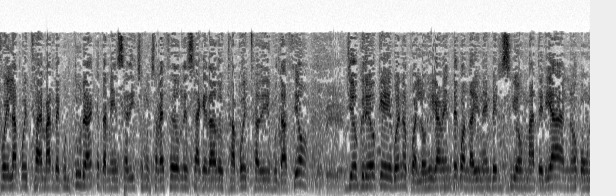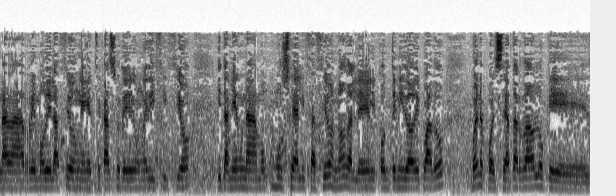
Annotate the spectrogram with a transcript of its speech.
fue la apuesta de Mar de Cultura, que también se ha dicho muchas veces dónde se ha quedado esta apuesta de diputación. Yo creo que, bueno, pues lógicamente cuando hay una inversión material, ¿no? Con una remodelación, en este caso de un edificio, y también una musealización, ¿no? Darle el contenido adecuado, bueno, pues se ha tardado lo que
